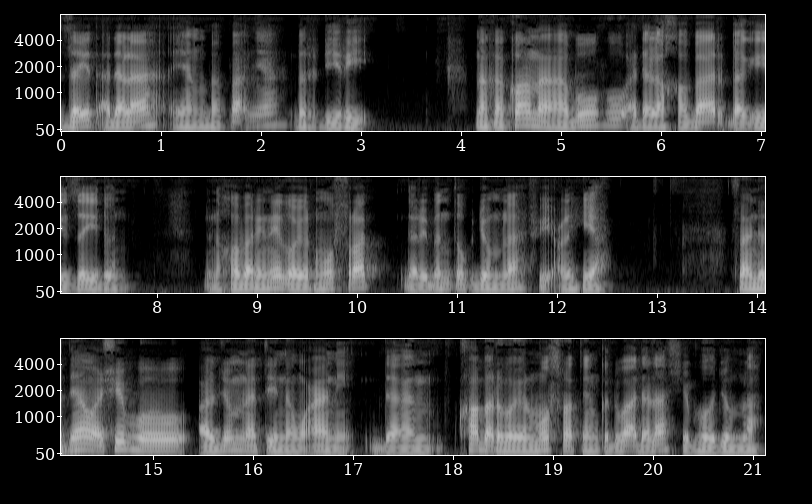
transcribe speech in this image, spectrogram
Zaid adalah yang bapaknya berdiri. Maka qama abuhu adalah khabar bagi Zaidun. Dan khabar ini ghair mufrad dari bentuk jumlah fi'liyah. Selanjutnya wasyibhu al-jumlati naw'ani dan khabar ghair mufrad yang kedua adalah syibhu jumlah.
